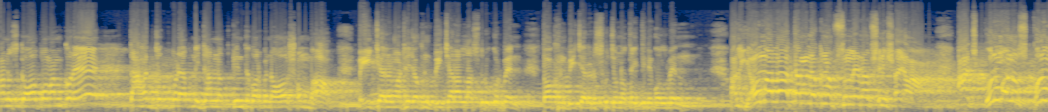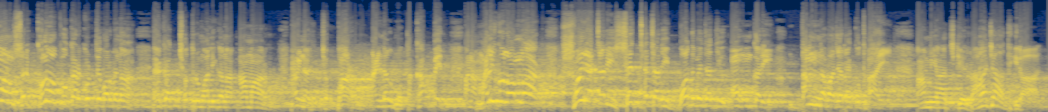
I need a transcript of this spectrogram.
মানুষকে অপমান করে তাহার পড়ে আপনি জান্নাত কিনতে পারবেন, অসম্ভব। বিচারের মাঠে যখন বিচার আল্লাহ শুরু করবেন, তখন বিচারের সূচনাতেই তিনি বলবেন আজ কোন মানুষ, কোন মানুষের কোনো উপকার করতে পারবে না। একাচ্ছত্র মালিকানা আমার আইনাল জব্বার আইনাল মুতাকাব্বির, আনা মালিকুল আমলাক, স্বৈরাচারী, স্বেচ্ছাচারী, বদমেজাজি, অহংকারী, দাঙ্গাবাজারা কোথায়? আমি আজকে রাজাধিরাজ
